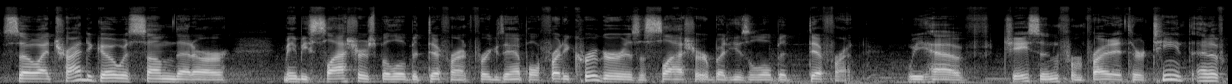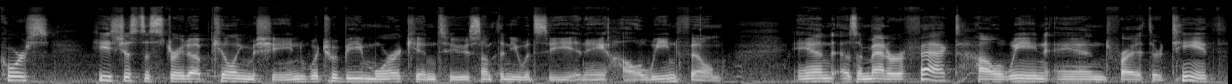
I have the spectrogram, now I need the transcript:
So I tried to go with some that are maybe slashers but a little bit different. For example, Freddy Krueger is a slasher, but he's a little bit different. We have Jason from Friday the 13th, and of course, he's just a straight up killing machine, which would be more akin to something you would see in a Halloween film. And as a matter of fact, Halloween and Friday the 13th,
